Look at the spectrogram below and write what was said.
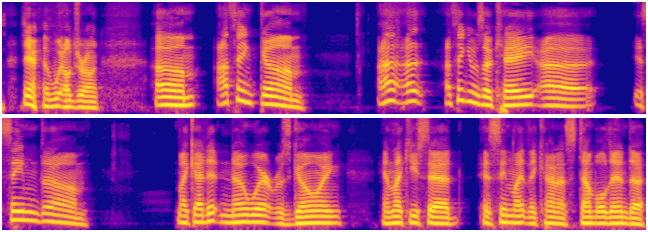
yeah, well drawn. Um, I think um, I, I I think it was okay. Uh, it seemed um like I didn't know where it was going, and like you said, it seemed like they kind of stumbled into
